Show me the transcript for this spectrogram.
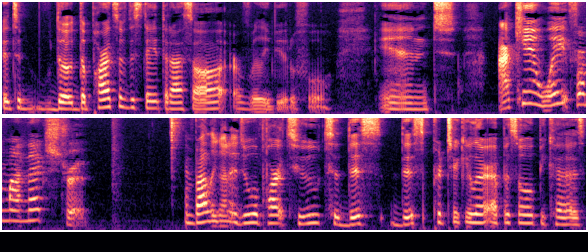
It's a, the the parts of the state that I saw are really beautiful, and I can't wait for my next trip. I'm probably gonna do a part two to this this particular episode because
